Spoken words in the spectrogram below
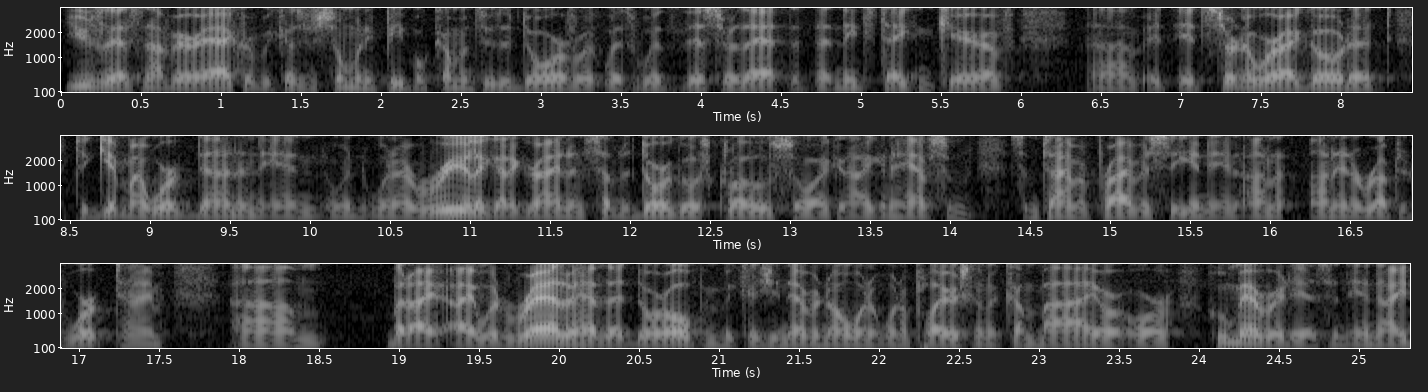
usually that's not very accurate because there's so many people coming through the door with with, with this or that, that that needs taken care of. Um, it, it's certainly where I go to to get my work done, and, and when, when I really got to grind on something, the door goes closed, so I can I can have some some time of privacy and, and un, uninterrupted work time. Um, but I, I would rather have that door open because you never know when, when a player is going to come by or, or whomever it is. And, and I,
